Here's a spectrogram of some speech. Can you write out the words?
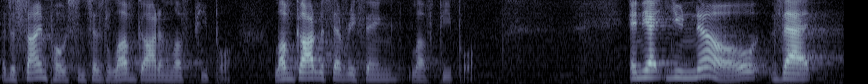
as a signpost and says love god and love people. Love god with everything love people. And yet you know that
